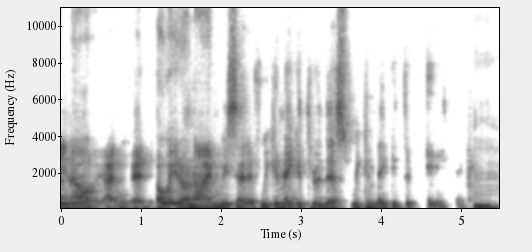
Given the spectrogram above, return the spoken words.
You know, at 0809, we said if we can make it through this, we can make it through anything. Mm.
